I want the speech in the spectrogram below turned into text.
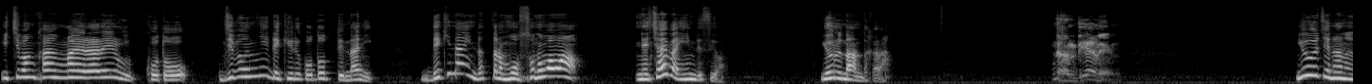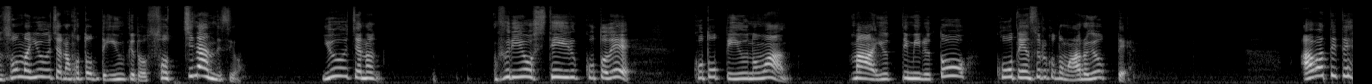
一番考えられること自分にできることって何？できないんだったらもうそのまま寝ちゃえばいいんですよ。夜なんだから。なんでやねん。悠長なのにそんな悠長なことって言うけどそっちなんですよ。悠長なふりをしていることでことっていうのはまあ言ってみると好転することもあるよって慌てて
